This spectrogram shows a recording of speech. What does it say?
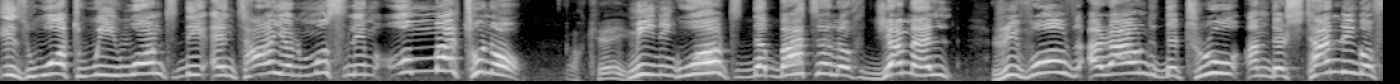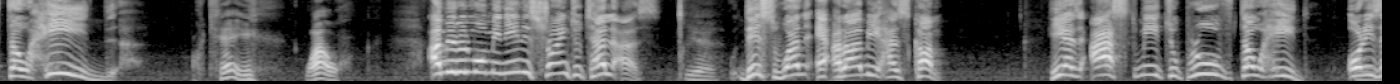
is what we want the entire Muslim Ummah to know Okay. Meaning what? The battle of Jamal revolved around the true understanding of Tawheed. Okay. Wow. Amir al Mu'mineen is trying to tell us Yeah. this one Arabi has come. He has asked me to prove Tawheed, or he's hmm.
